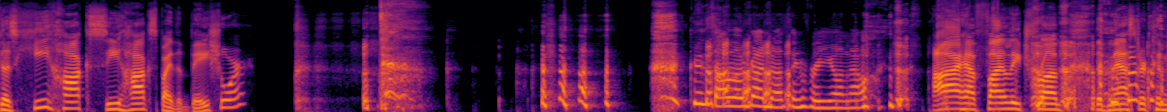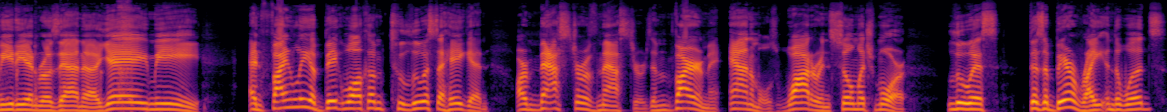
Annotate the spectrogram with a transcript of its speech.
does he hawk seahawks by the bayshore? Gustavo got nothing for you on that one. I have finally trumped the master comedian Rosanna. Yay, me. And finally, a big welcome to Louis Sahagun, our master of masters, environment, animals, water, and so much more. Louis, does a bear write in the woods?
